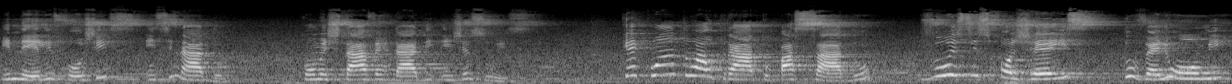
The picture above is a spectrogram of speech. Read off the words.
e nele fostes ensinado, como está a verdade em Jesus. Que quanto ao trato passado, vos despojeis do velho homem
